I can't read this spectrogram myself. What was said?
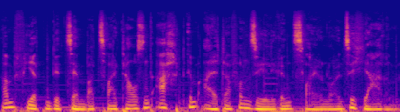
am 4. Dezember 2008 im Alter von seligen 92 Jahren.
